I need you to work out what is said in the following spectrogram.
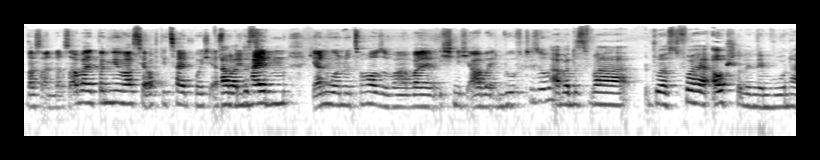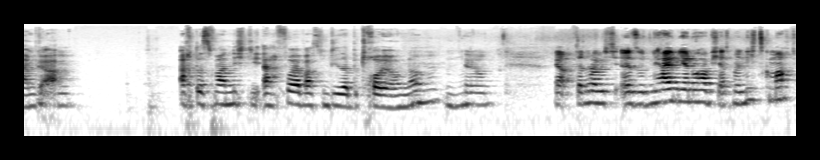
was anderes. Aber bei mir war es ja auch die Zeit, wo ich erst Aber mal den halben Januar nur zu Hause war, weil ich nicht arbeiten durfte so. Aber das war, du hast vorher auch schon in dem Wohnheim gearbeitet. Ach, das war nicht die, ach, vorher warst du in dieser Betreuung, ne? Mhm. Ja. Ja, dann habe ich, also den halben Januar habe ich erstmal nichts gemacht.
